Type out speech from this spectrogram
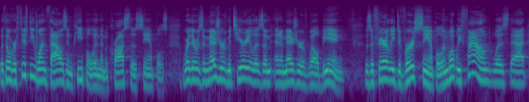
with over 51,000 people in them across those samples, where there was a measure of materialism and a measure of well being. It was a fairly diverse sample, and what we found was that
